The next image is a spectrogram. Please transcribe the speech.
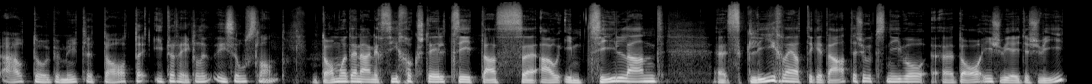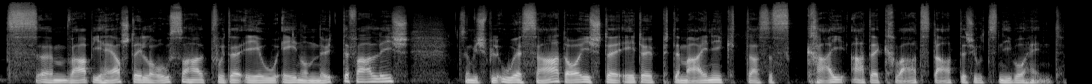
Auto übermittelt Daten in der Regel ins Ausland. Da muss dann eigentlich sichergestellt sein, dass äh, auch im Zielland das gleichwertige Datenschutzniveau äh, da ist wie in der Schweiz, ähm, was bei Herstellern außerhalb der EU eher nicht der Fall ist. Zum Beispiel USA, da ist der EDÖP der Meinung, dass es kein adäquates Datenschutzniveau hat.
